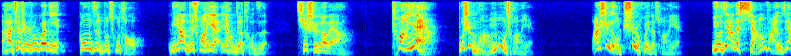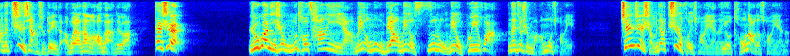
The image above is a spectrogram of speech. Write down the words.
啊，就是如果你工字不出头，你要么就创业，要么就投资。其实各位啊，创业呀不是盲目创业，而是有智慧的创业。有这样的想法，有这样的志向是对的，我要当老板，对吧？但是如果你是无头苍蝇一样，没有目标、没有思路、没有规划，那就是盲目创业。真正什么叫智慧创业呢？有头脑的创业呢？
